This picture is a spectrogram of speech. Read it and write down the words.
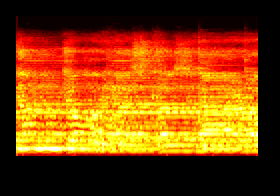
come join us, cause our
